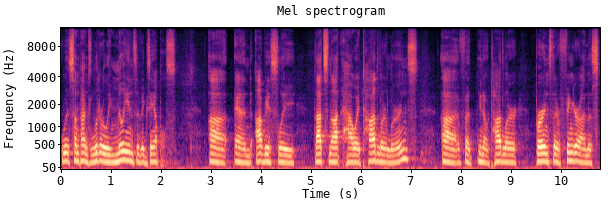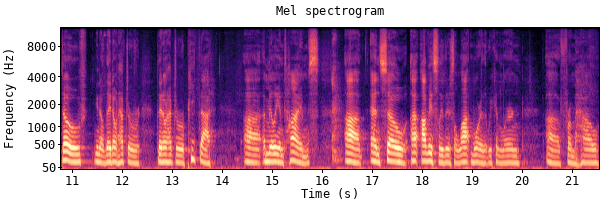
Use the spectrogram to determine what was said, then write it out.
with sometimes literally millions of examples. Uh, and obviously, that's not how a toddler learns. Uh, if a you know toddler burns their finger on the stove, you know they don't have to they don't have to repeat that uh, a million times. Uh, and so uh, obviously, there's a lot more that we can learn from how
